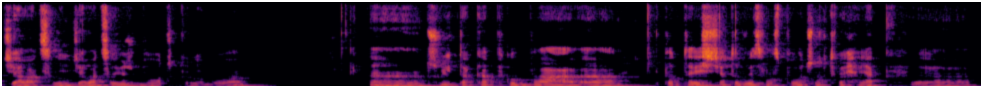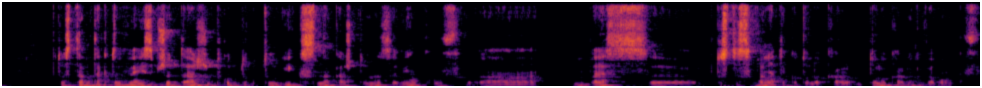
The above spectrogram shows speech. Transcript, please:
działa, co nie działa, co już było, czego nie było. Czyli taka próba podejścia do wyzwań społecznych trochę jak do standardowej sprzedaży produktu X na każdym z rynków bez dostosowania tego do, lokal, do lokalnych warunków.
